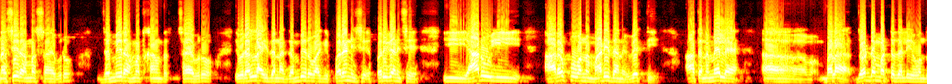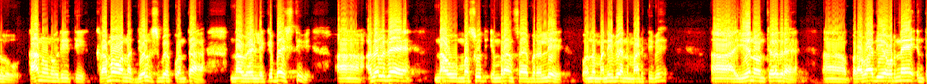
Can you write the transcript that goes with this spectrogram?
ನಸೀರ್ ಅಹಮದ್ ಸಾಹೇಬರು ಜಮೀರ್ ಅಹಮದ್ ಖಾನ್ ಸಾಹೇಬರು ಇವರೆಲ್ಲ ಇದನ್ನ ಗಂಭೀರವಾಗಿ ಪರಿಣಿಸಿ, ಪರಿಗಣಿಸಿ ಈ ಯಾರು ಈ ಆರೋಪವನ್ನು ಮಾಡಿದ್ದಾನೆ ವ್ಯಕ್ತಿ, ಆತನ ಮೇಲೆ ಬಹಳ ದೊಡ್ಡ ಮಟ್ಟದಲ್ಲಿ ಒಂದು ಕಾನೂನು ರೀತಿ ಕ್ರಮವನ್ನು ಜರುಗಿಸಬೇಕು ಅಂತ ನಾವು ಹೇಳಲಿಕ್ಕೆ ಬಯಸ್ತೀವಿ. ಅದಲ್ಲದೆ ನಾವು ಮಸೂದ್ ಇಮ್ರಾನ್ ಸಾಹೇಬರಲ್ಲಿ ಒಂದು ಮನವಿಯನ್ನು ಮಾಡ್ತೀವಿ. ಏನು ಅಂತ ಹೇಳಿದ್ರೆ ಪ್ರವಾದಿಯವ್ರನ್ನೇ ಇಂಥ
